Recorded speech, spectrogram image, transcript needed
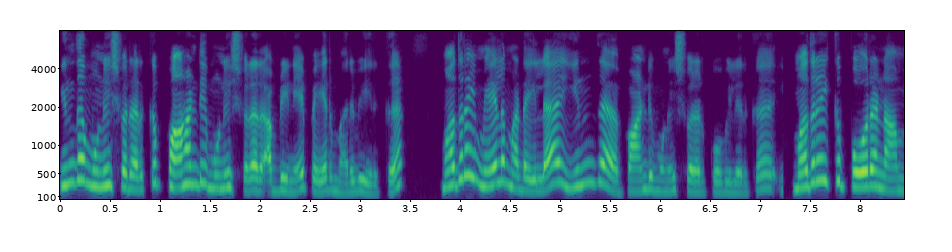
இந்த முனீஸ்வரருக்கு பாண்டி முனீஸ்வரர் அப்படின்னே பெயர் மருவி இருக்கு. மதுரை மேலமடையில இந்த பாண்டி முனீஸ்வரர் கோவில் இருக்கு. மதுரைக்கு போற நாம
